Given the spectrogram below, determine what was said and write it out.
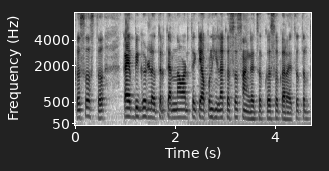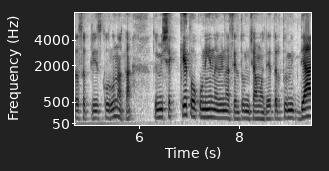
कसं असतं काय बिघडलं तर त्यांना वाटतं की आपण हिला कसं सांगायचं कसं करायचं तर तसं प्लीज करू नका. तुम्ही शक्यतो कोणीही नवीन असेल तुमच्यामध्ये तर तुम्ही द्या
